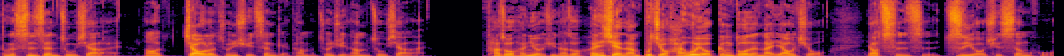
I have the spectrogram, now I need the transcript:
这个市镇住下来。”然后交了准许证给他们，准许他们住下来。他说很有趣，他说很显然，不久还会有更多人来要求要辞职，自由去生活，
